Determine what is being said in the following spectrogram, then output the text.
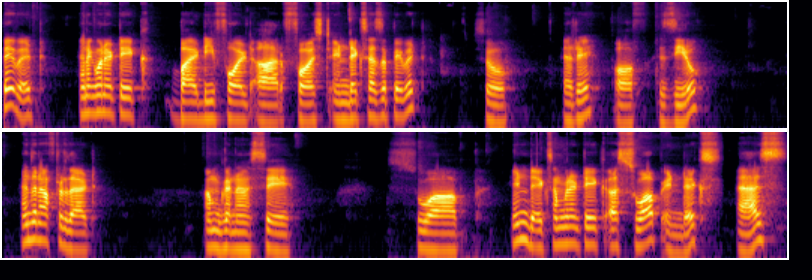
pivot and I'm going to take by default our first index as a pivot. So array of 0 and then after that I'm gonna say swap index. I'm gonna take a swap index as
